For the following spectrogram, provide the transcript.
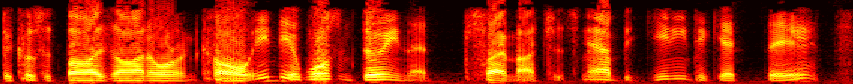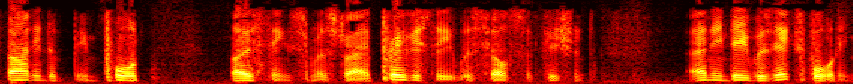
because it buys iron ore and coal. India wasn't doing that so much. It's now beginning to get there, starting to import those things from Australia. Previously, it was self-sufficient, and indeed was exporting.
